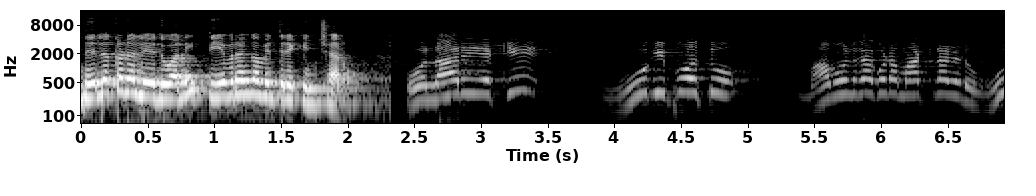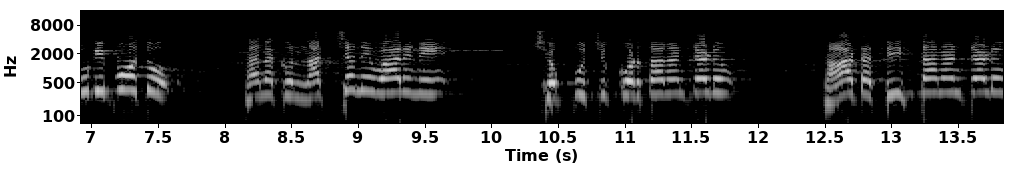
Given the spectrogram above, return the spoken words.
నిలకడ లేదు అని తీవ్రంగా వ్యతిరేకించారు. ఓ లారీ ఎక్కి ఊగిపోతూ మామూలుగా కూడా మాట్లాడాడు ఊగిపోతూ తనకు నచ్చని వారిని చెప్పు కొడతానంటాడు తాట తీస్తానంటాడు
